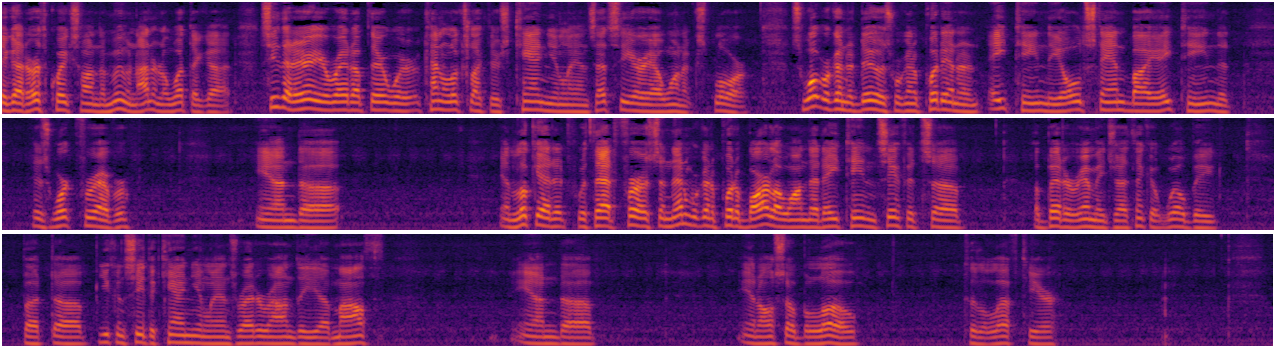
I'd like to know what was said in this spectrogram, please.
they got earthquakes on the moon. I don't know what they got. See that area right up there where it kind of looks like there's canyon lands? That's the area I want to explore. So what we're going to do is we're going to put in an 18, the old standby 18 that has worked forever, and uh, and look at it with that first, and then we're going to put a Barlow on that 18 and see if it's a, a better image. I think it will be, but uh, you can see the canyon lands right around the uh, mouth and uh, and also below to the left here.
